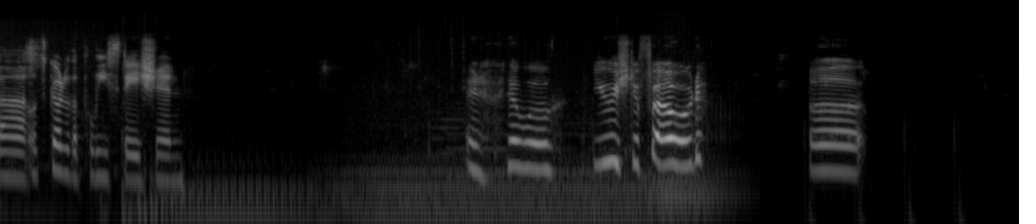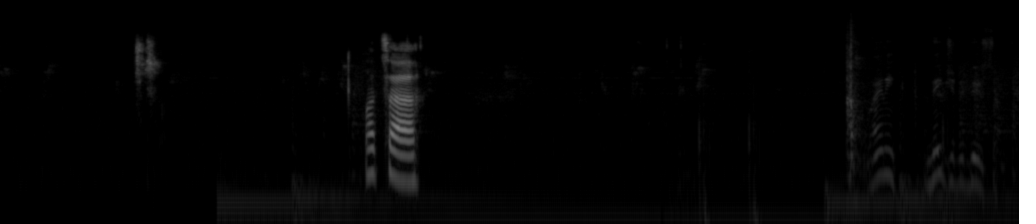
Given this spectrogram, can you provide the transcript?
Uh, let's go to the police station. And then we'll use the phone. Uh. Let's uh Lanny, I need you to do something.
